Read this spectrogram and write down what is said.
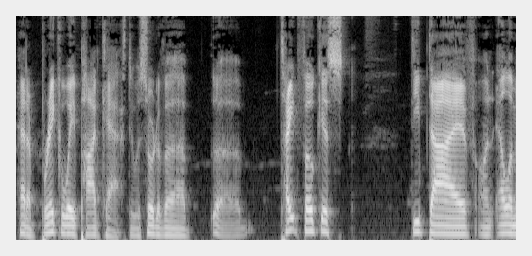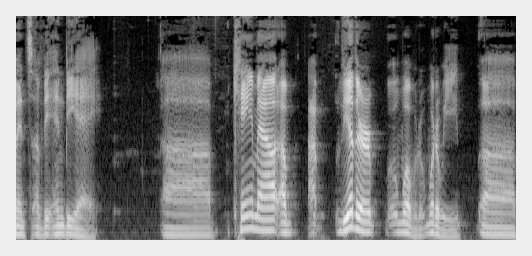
had a breakaway podcast. It was sort of a, uh tight focused deep dive on elements of the NBA. Uh, came out uh, uh, the other what what are we uh,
